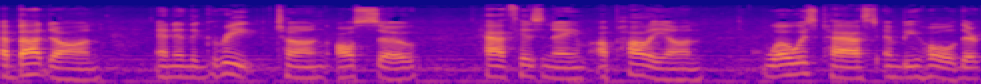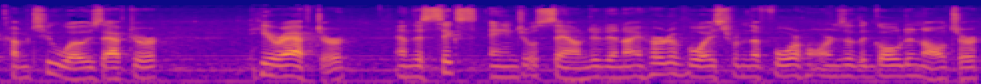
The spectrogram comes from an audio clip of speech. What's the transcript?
Abaddon, and in the Greek tongue also hath his name Apollyon. Woe is past, and behold, there come two woes after hereafter. And the sixth angel sounded, and I heard a voice from the four horns of the golden altar,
